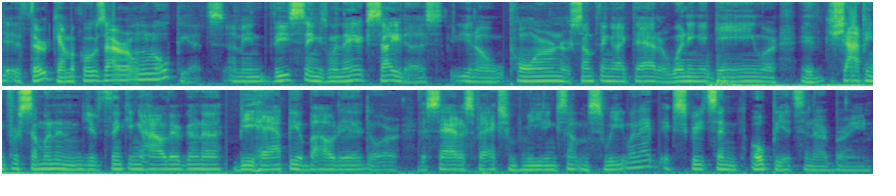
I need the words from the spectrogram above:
a, a third chemical is our own opiates. I mean, these things, when they excite us, you know, porn or something like that, or winning a game, or shopping for someone and you're thinking how they're going to be happy about it, or the satisfaction from eating something sweet, well, that excretes in opiates in our brain brain.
